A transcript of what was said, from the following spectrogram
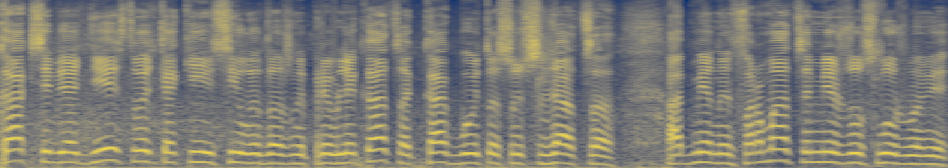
как себя действовать, какие силы должны привлекаться, как будет осуществляться обмен информацией между службами.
